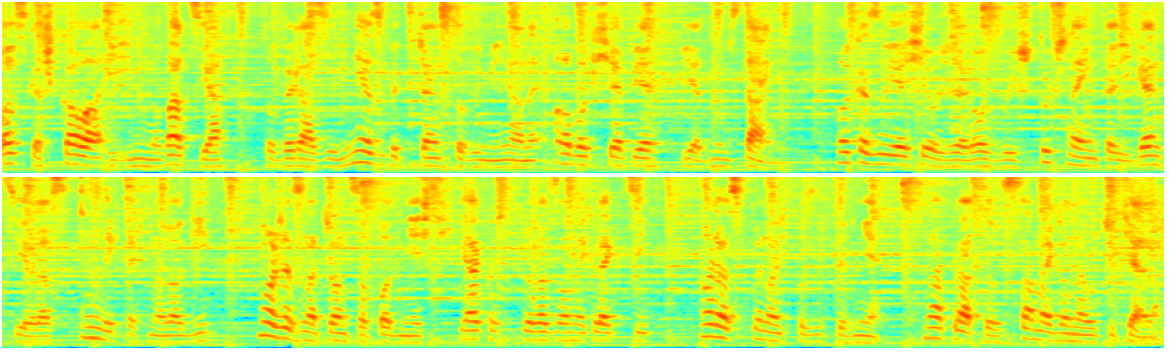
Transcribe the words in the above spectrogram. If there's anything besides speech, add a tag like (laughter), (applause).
polska szkoła i innowacja to wyrazy niezbyt często wymieniane obok siebie w jednym zdaniu. Okazuje się, że rozwój sztucznej inteligencji oraz innych technologii może znacząco podnieść jakość prowadzonych lekcji oraz wpłynąć pozytywnie na pracę samego nauczyciela.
